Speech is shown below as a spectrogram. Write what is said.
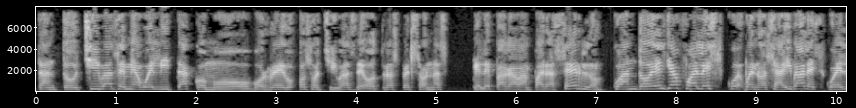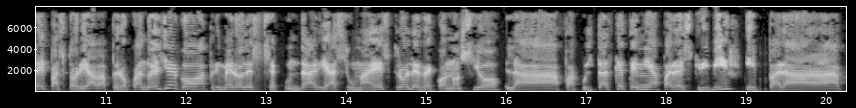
tanto chivas de mi abuelita como borregos o chivas de otras personas que le pagaban para hacerlo. Cuando él ya fue a la escuela, bueno, o sea, iba a la escuela y pastoreaba, pero cuando él llegó a primero de secundaria, su maestro le reconoció la facultad que tenía para escribir y para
